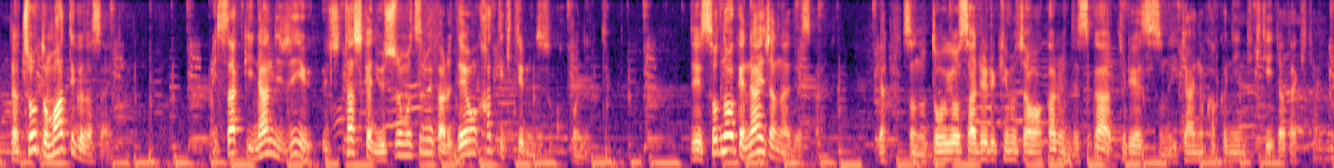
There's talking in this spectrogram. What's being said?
だからちょっと待ってください。さっき何時に確かにうちの娘から電話かかってきてるんですよここにって。でそんなわけないじゃないですか。いやその動揺される気持ちはわかるんですがとりあえずその遺体の確認に来ていただきたいので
